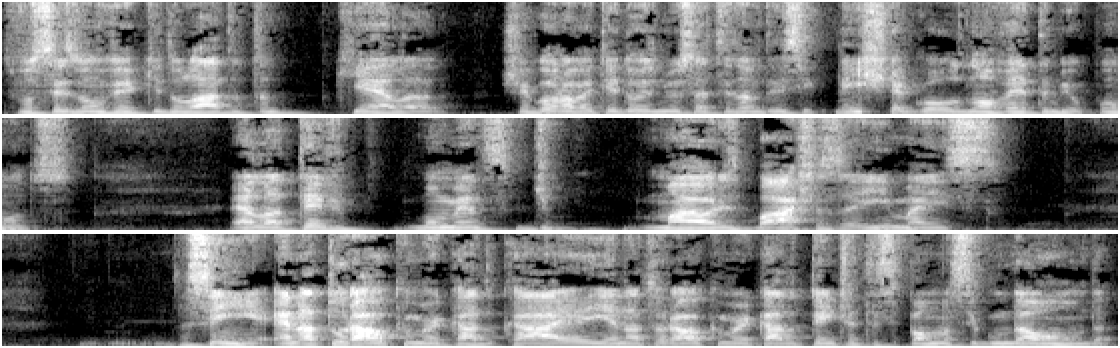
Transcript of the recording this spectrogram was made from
Se vocês vão ver aqui do lado que ela chegou a 92.795, nem chegou aos 90 mil pontos. Ela teve momentos de maiores baixas aí, mas Assim, é natural que o mercado caia e é natural que o mercado tente antecipar uma segunda onda.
